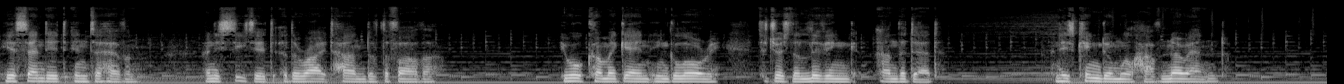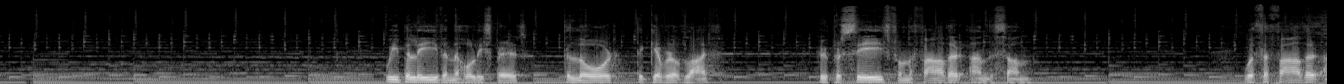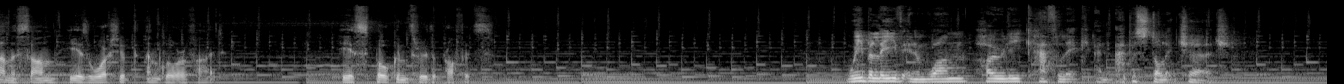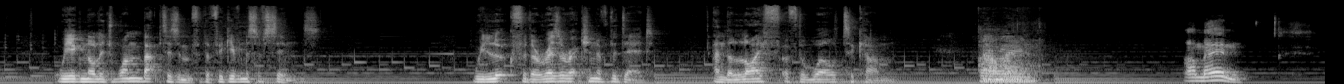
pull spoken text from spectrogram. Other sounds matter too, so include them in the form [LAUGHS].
He ascended into heaven and is seated at the right hand of the Father. He will come again in glory to judge the living and the dead, and his kingdom will have no end. We believe in the Holy Spirit, the Lord, the giver of life, who proceeds from the Father and the Son with the Father and the Son he is worshipped and glorified. He has spoken through the prophets. We believe in one holy, Catholic, and Apostolic Church. We acknowledge one baptism for the forgiveness of sins. We look for the resurrection of the dead and the life of the world to come. Amen. Amen.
